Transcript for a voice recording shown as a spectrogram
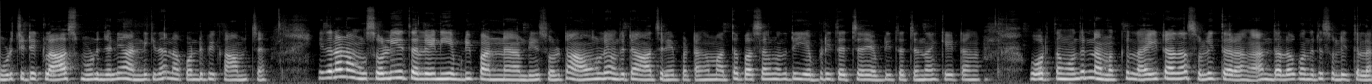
முடிச்சுட்டு கிளாஸ் முடிஞ்சோடனே அன்றைக்கி தான் நான் கொண்டு போய் காமிச்சேன். இதெல்லாம் நான் உங்களுக்கு சொல்லியே தரல நீ எப்படி பண்ண அப்படின்னு சொல்லிட்டு அவங்களே வந்துட்டு ஆச்சரியப்பட்டாங்க. மற்ற பசங்க வந்துட்டு எப்படி தைச்ச எப்படி தைச்சேன்னு தான் கேட்டாங்க. ஒருத்தவங்க வந்துட்டு நமக்கு லைட்டாக தான் சொல்லித்தராங்க அந்த அளவுக்கு வந்துட்டு சொல்லித்தரல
